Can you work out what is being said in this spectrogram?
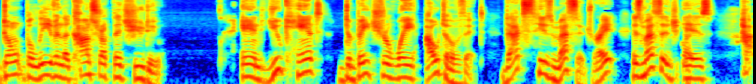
don't believe in the construct that you do. And you can't debate your way out of it. That's his message, right? His message right. is how,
